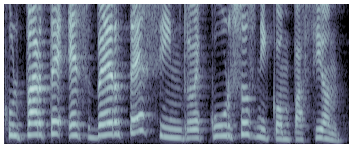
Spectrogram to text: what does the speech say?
Culparte es verte sin recursos ni compasión.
